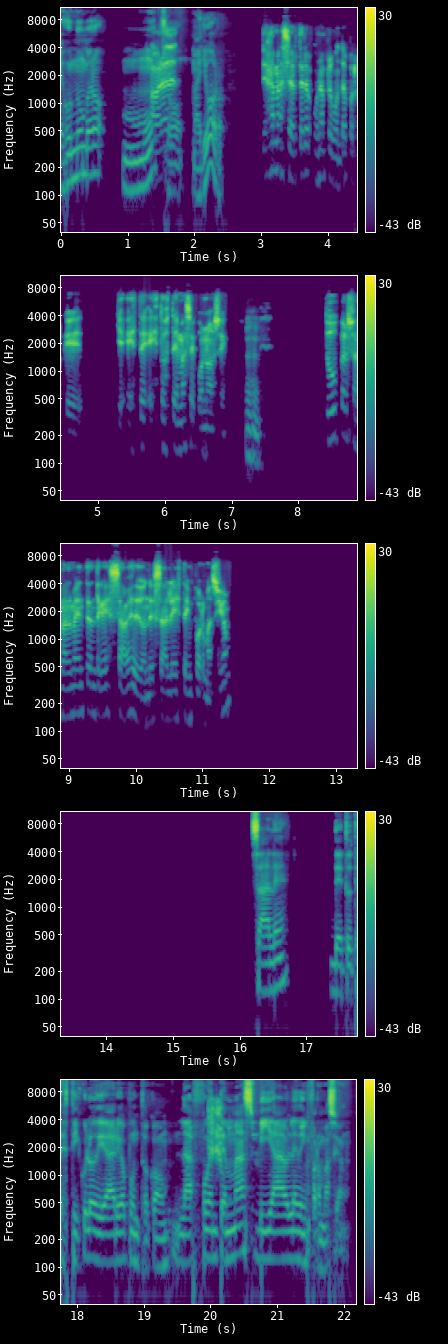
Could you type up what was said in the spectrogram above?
es un número mucho mayor. Déjame hacerte una pregunta porque este, estos temas se conocen. ¿Tú personalmente, Andrés, sabes de dónde sale esta información? Sale de tu testículodiario.com, la fuente más viable de información.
